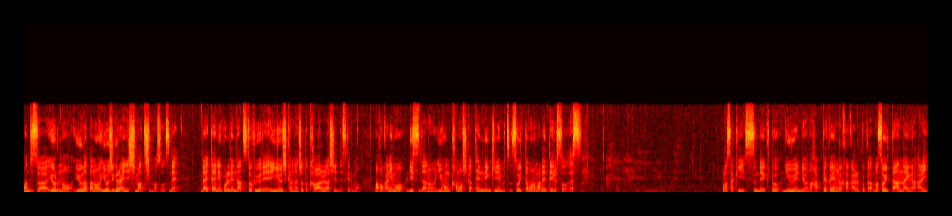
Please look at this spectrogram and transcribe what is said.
本日は夜の夕方の4時ぐらいに閉まってしまうそうですね。大体ねこれで夏と冬で営業時間がちょっと変わるらしいんですけども、まあ、他にもリスだの日本カモシカ天然記念物そういったものまで出るそうです。この先進んでいくと入園料の800円がかかるとか、まあ、そういった案内があり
